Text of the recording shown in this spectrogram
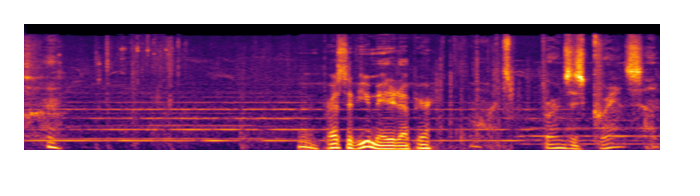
Hmm, Impressive you made it up here. Oh, it's Burns' grandson.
